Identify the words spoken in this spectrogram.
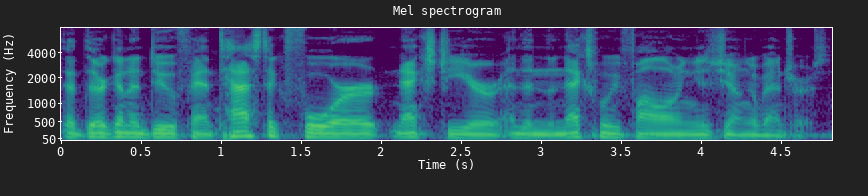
that they're going to do Fantastic Four next year and then the next movie following is Young Avengers,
